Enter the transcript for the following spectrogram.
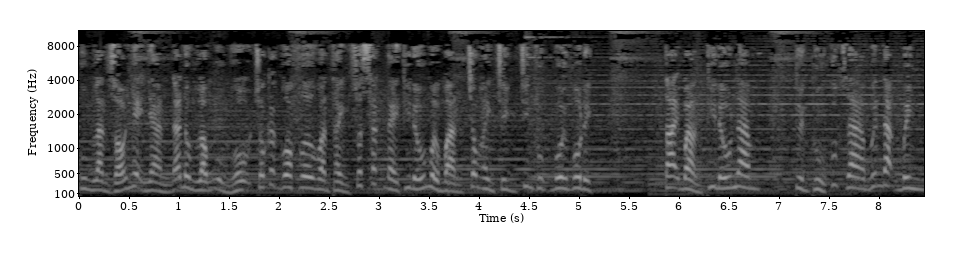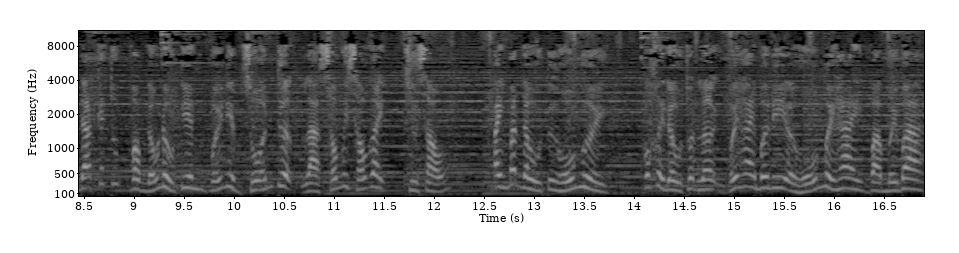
cùng làn gió nhẹ nhàng đã đồng lòng ủng hộ cho các golfer hoàn thành xuất sắc ngày thi đấu mở màn trong hành trình chinh phục ngôi vô địch. Tại bảng thi đấu nam, tuyển thủ quốc gia Nguyễn Đặng Minh đã kết thúc vòng đấu đầu tiên với điểm số ấn tượng là 66 gậy, trừ 6. Anh bắt đầu từ hố 10, có khởi đầu thuận lợi với hai birdie ở hố 12 và 13,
